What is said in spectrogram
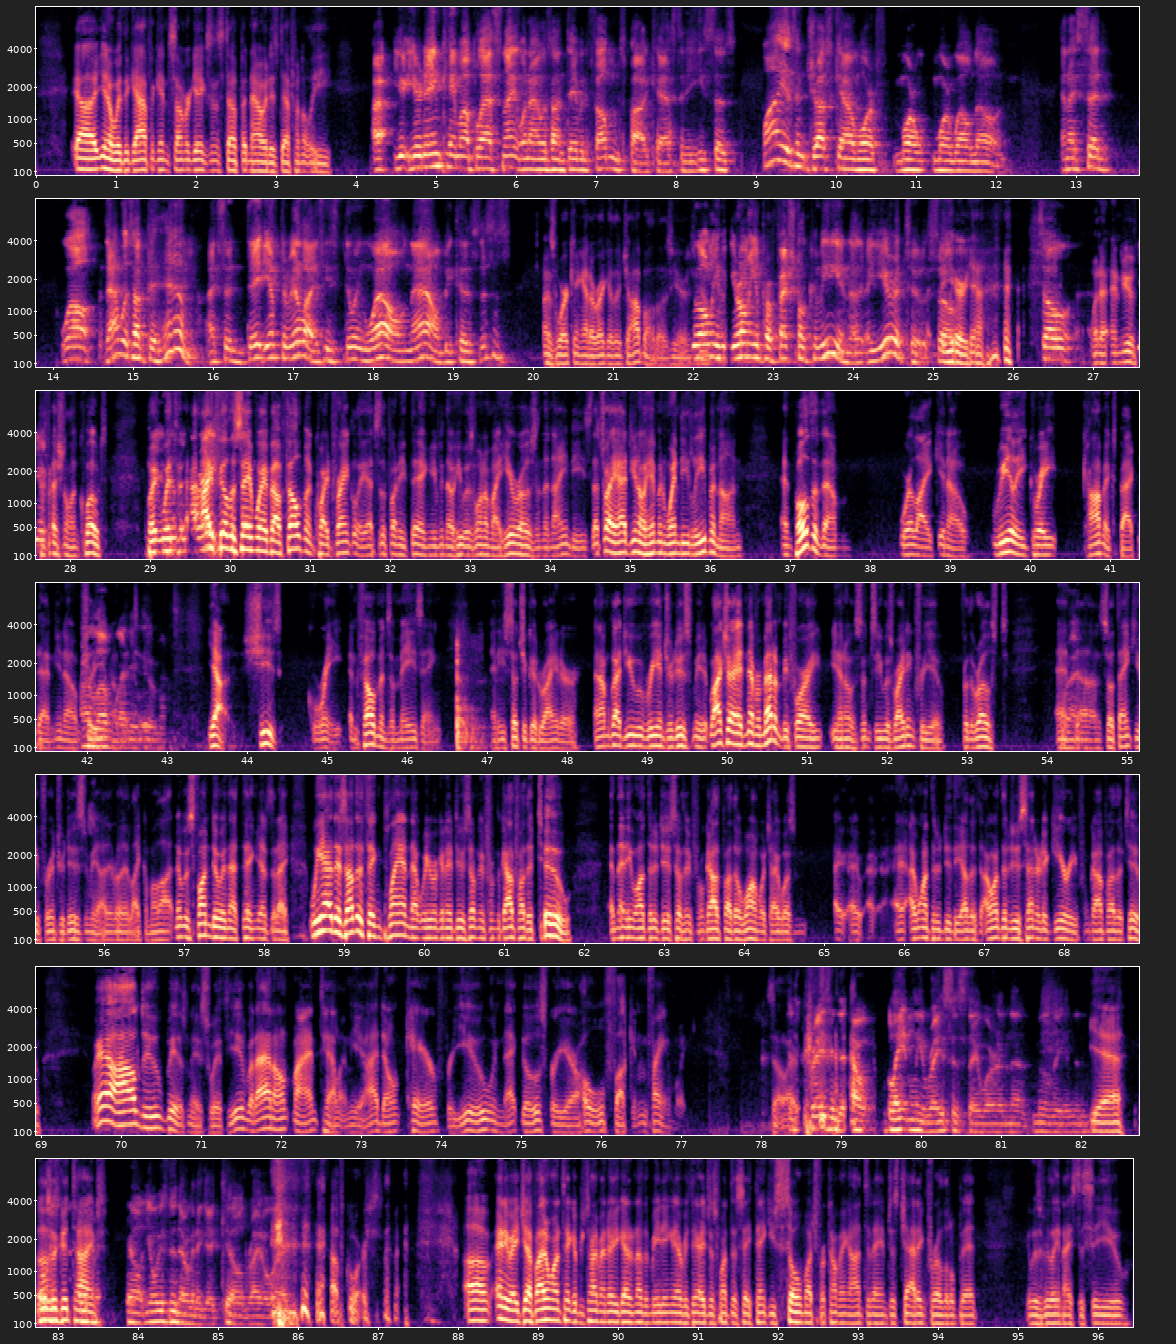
uh, you know, with the Gaffigan summer gigs and stuff, but now it is definitely. uh, your, your name came up last night when I was on David Feldman's podcast, and he, he says, "Why isn't Juskow more more more well known?" And I said, "Well, that was up to him." I said, "Dave, "You have to realize he's doing well now because this is I was working at a regular job all those years. you only you're only a professional comedian a, a year or two. So a year, yeah. so what and you're You're- professional in quotes. But with I feel the same way about Feldman, quite frankly. That's the funny thing. Even though he was one of my heroes in the '90s, that's why I had you know him and Wendy Liebman on, and both of them were like you know really great comics back then. You know, I'm I sure you love know Wendy. Liebman. Yeah, she's great, and Feldman's amazing, and he's such a good writer. And I'm glad you reintroduced me. To, well, actually, I had never met him before. I, you know, since he was writing for you for the roast, and Right. uh, so thank you for introducing me. I really like him a lot, and it was fun doing that thing yesterday. We had this other thing planned that we were going to do something from The Godfather Two, and then he wanted to do something from Godfather One, which I wasn't. I I, I, wanted to do the other. Th- I wanted to do Senator Geary from Godfather Two. Well, I'll do business with you, but I don't mind telling you I don't care for you, and that goes for your whole fucking family. So, I, It's crazy that how blatantly racist they were in the movie. And yeah, those were good knew they were times. You always knew they were going to get killed right away. of course. Uh, anyway, Jeff, I don't want to take up your time. I know you got another meeting and everything. I just want to say thank you so much for coming on today and just chatting for a little bit. It was really nice to see you,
